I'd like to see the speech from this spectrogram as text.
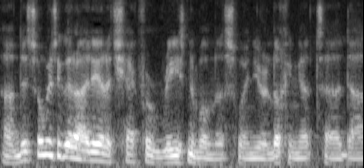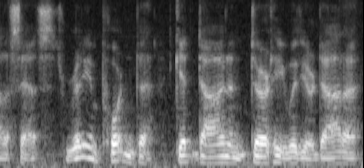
And it's always a good idea to check for reasonableness when you're looking at uh, data sets. It's really important to get down and dirty with your data.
